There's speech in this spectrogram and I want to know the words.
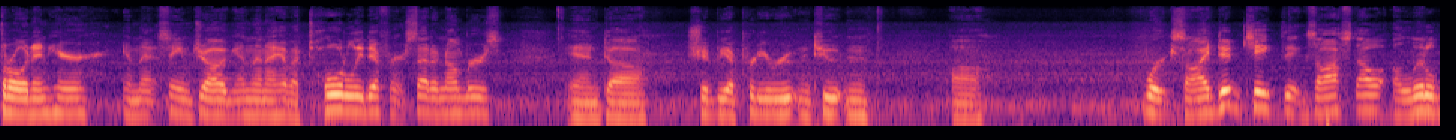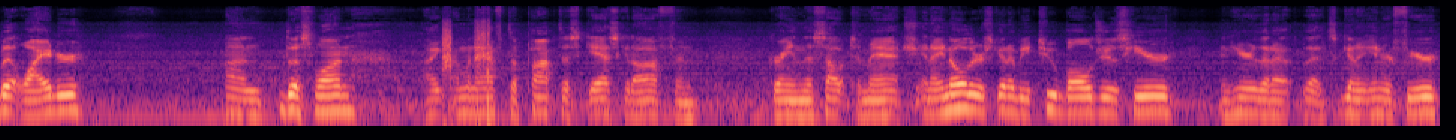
throw it in here in that same jug. And then I have a totally different set of numbers and uh, should be a pretty rootin' tootin' uh, work. So I did take the exhaust out a little bit wider on this one. I, I'm going to have to pop this gasket off and grind this out to match. And I know there's going to be two bulges here and here that I, that's going to interfere.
